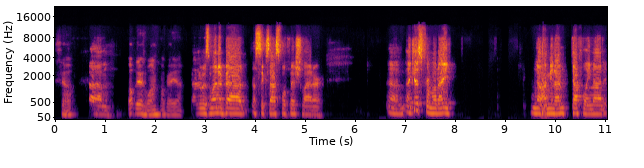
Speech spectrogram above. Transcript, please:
so, um, oh, there's one. Okay, yeah. There was one about a successful fish ladder. Um, I guess from what I, no, I mean, I'm definitely not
